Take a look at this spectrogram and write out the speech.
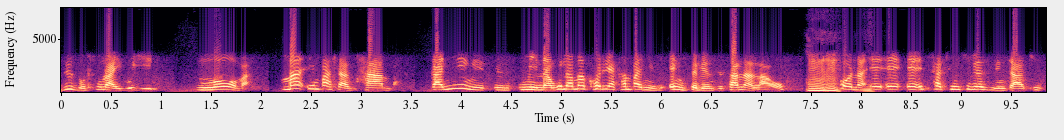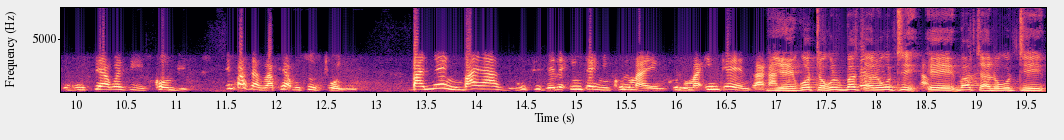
zizohlulwa yikuyini ngoba ma impahla zihamba kaningi mina kulama courier companies engisebenzisana lawo Mhm. khona e- e- e- ethatha insuku ezintathu kusiya kweziyisikhombisa impahla zakho yabe usuzitholile baningi bayazi ukuthi vele into engiyikhulumayo ngikhuluma into eyenzakala ye kodwa ku- bajayele ukuthi eh bajayele ukuthi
